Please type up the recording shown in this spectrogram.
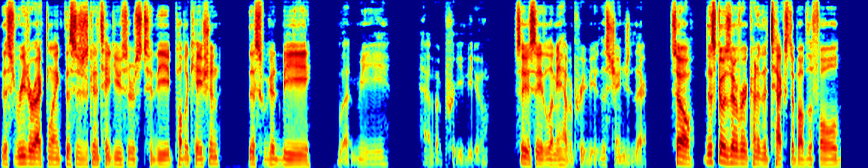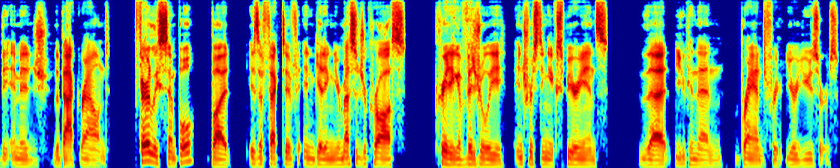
this redirect link. This is just going to take users to the publication. this could be, let me have a preview. So you see, let me have a preview. This changes there. So this goes over kind of the text above the fold, the image, the background. Fairly simple, but is effective in getting your message across, creating a visually interesting experience that you can then brand for your users.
